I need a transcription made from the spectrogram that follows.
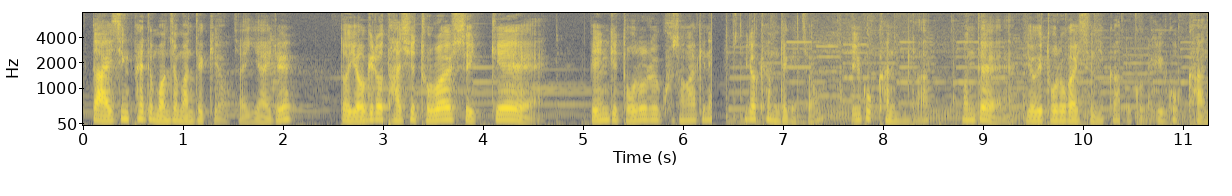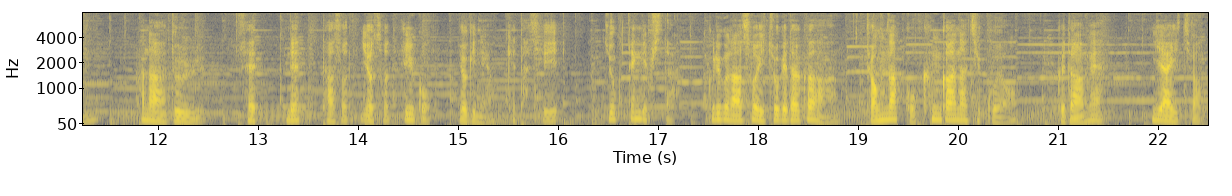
일단 아이싱 패드 먼저 만들게요. 자 이 아이를 또 여기로 다시 돌아올 수 있게 비행기 도로를 구성하긴 해. 이렇게 하면 되겠죠. 7칸입니다. 그런데 여기 도로가 있으니까 그리고 7칸 하나 둘 셋 넷 다섯 여섯 일곱 여기네요. 이렇게 다시 쭉 당깁시다. 그리고 나서 이쪽에다가 벽 낳고 큰 거 하나 짓고요. 그 다음에 이 아이 있죠.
